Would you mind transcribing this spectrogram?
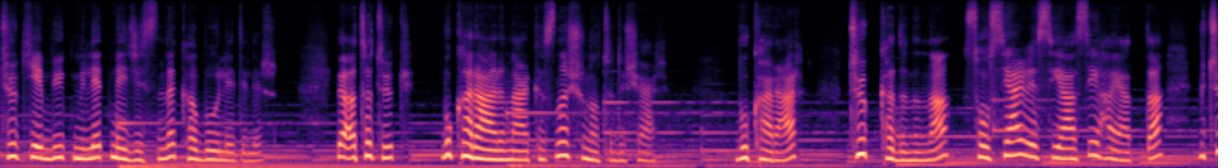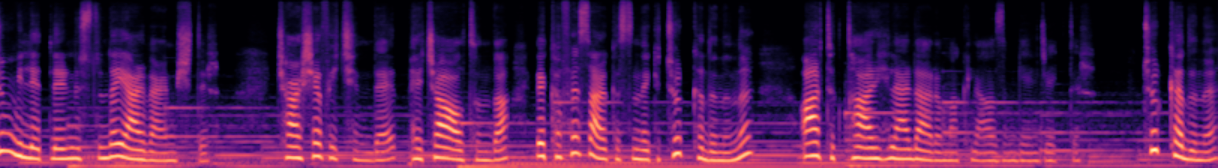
Türkiye Büyük Millet Meclisi'nde kabul edilir. Ve Atatürk bu kararın arkasına şu notu düşer. Bu karar, Türk kadınına sosyal ve siyasi hayatta bütün milletlerin üstünde yer vermiştir. Çarşaf içinde, peçe altında ve kafes arkasındaki Türk kadınını artık tarihlerde aramak lazım gelecektir. Türk kadını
